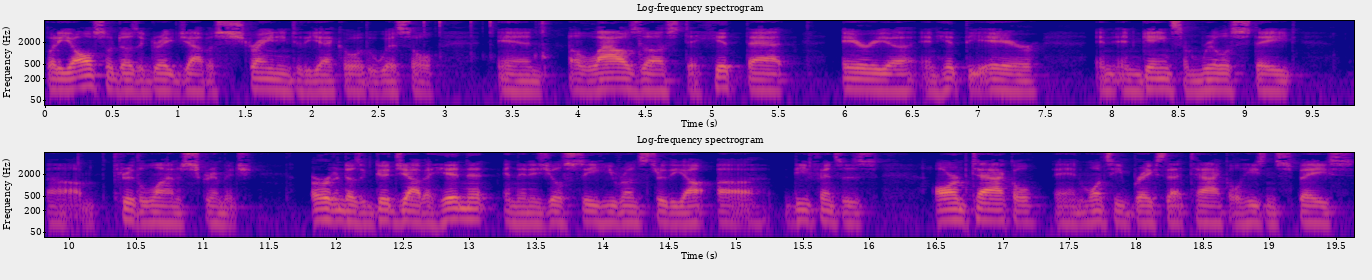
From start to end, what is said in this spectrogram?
but he also does a great job of straining to the echo of the whistle and allows us to hit that area and hit the air and, and gain some real estate um, through the line of scrimmage. Irvin does a good job of hitting it, and then as you'll see, he runs through the uh, defense's arm tackle, and once he breaks that tackle, he's in space,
